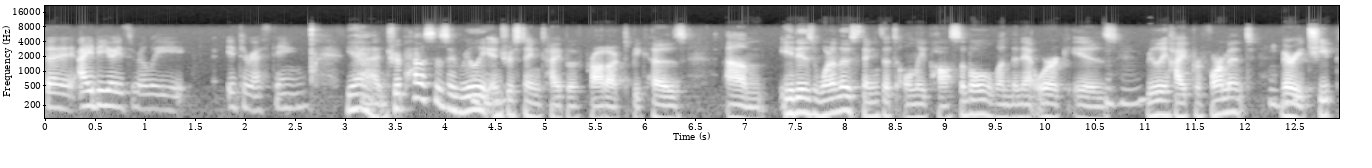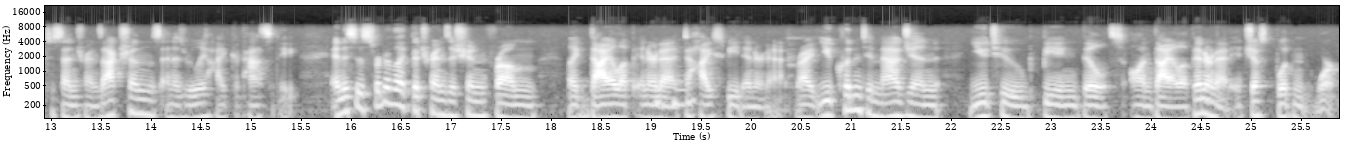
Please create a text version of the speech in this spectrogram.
the idea is really interesting. Yeah, Drip Haus is a really interesting type of product because um, it is one of those things that's only possible when the network is mm-hmm. really high performant, mm-hmm. very cheap to send transactions, and has really high capacity. And this is sort of like the transition from like dial-up internet to mm-hmm. high-speed internet, right? You couldn't imagine YouTube being built on dial-up internet. It just wouldn't work.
